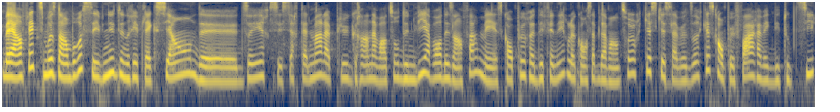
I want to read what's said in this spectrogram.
ben, en fait, Timos d'Ambrousse, c'est venu d'une réflexion de dire c'est certainement la plus grande aventure d'une vie, avoir des enfants, mais est-ce qu'on peut redéfinir le concept d'aventure? Qu'est-ce que ça veut dire? Qu'est-ce qu'on peut faire avec des tout petits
